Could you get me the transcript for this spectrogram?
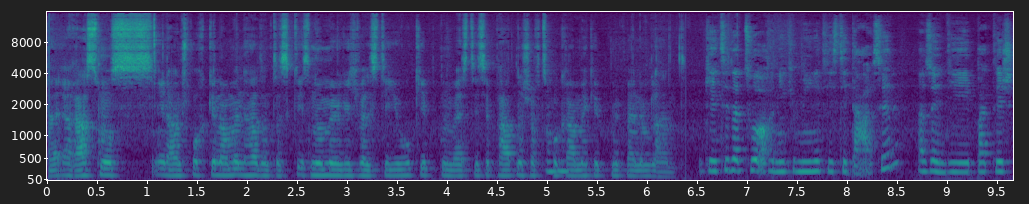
Erasmus in Anspruch genommen hat und das ist nur möglich, weil es die EU gibt und weil es diese Partnerschaftsprogramme gibt mit meinem Land. Geht sie dazu auch in die Communities, die da sind? Also in die praktisch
